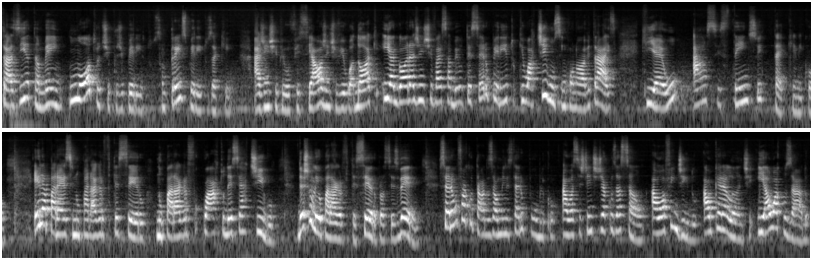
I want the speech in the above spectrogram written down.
trazia também um outro tipo de perito, são três peritos aqui. A gente viu o oficial, a gente viu o ad hoc e agora a gente vai saber o terceiro perito que o artigo 159 traz, que é o assistente técnico. Ele aparece no parágrafo terceiro, no parágrafo quarto desse artigo. Deixa eu ler o parágrafo terceiro para vocês verem. Serão facultados ao Ministério Público, ao assistente de acusação, ao ofendido, ao querelante e ao acusado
